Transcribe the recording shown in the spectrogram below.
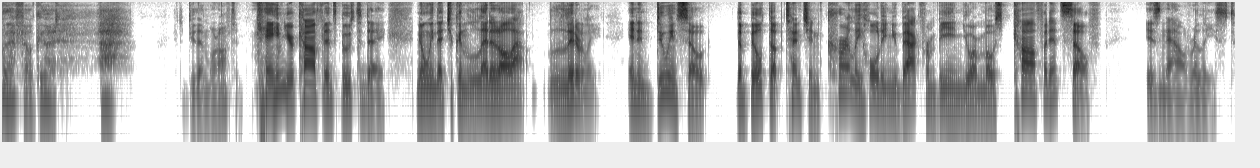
Ooh, that felt good. Ah, to do that more often. Gain your confidence boost today, knowing that you can let it all out, literally. And in doing so, the built up tension currently holding you back from being your most confident self is now released.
